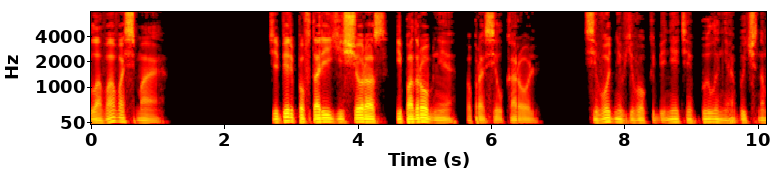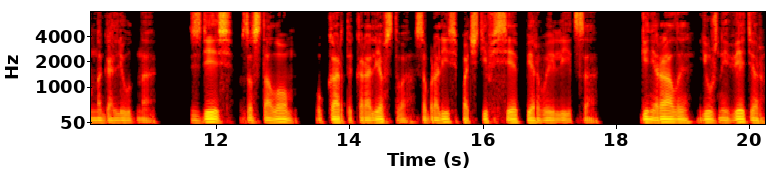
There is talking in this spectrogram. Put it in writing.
Глава восьмая «Теперь повтори еще раз и подробнее», — попросил король. Сегодня в его кабинете было необычно многолюдно. Здесь, за столом, у карты королевства собрались почти все первые лица. Генералы, Южный ветер,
